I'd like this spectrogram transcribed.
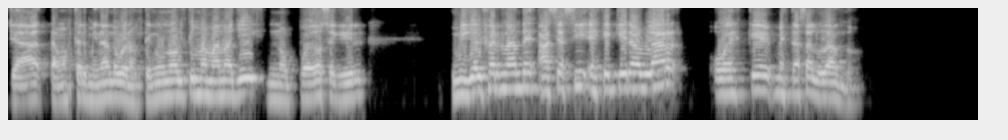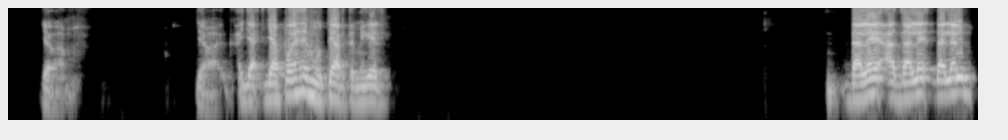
Ya estamos terminando. Bueno, tengo una última mano allí, no puedo seguir. Miguel Fernández hace así, ¿es que quiere hablar o es que me está saludando? Ya vamos. Ya, ya, ya puedes desmutearte, Miguel. Dale, dale, dale, al,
